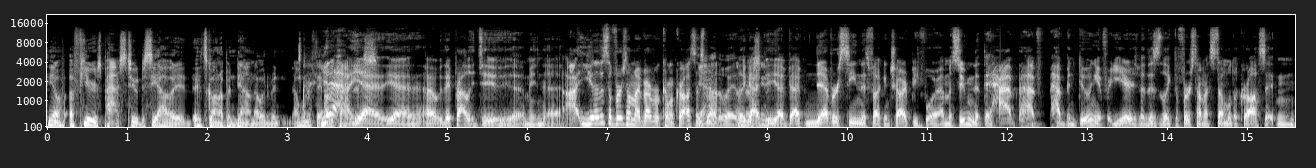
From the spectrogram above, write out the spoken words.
you know, a few years past too to see how it, it's gone up and down. That would have been. I wonder if they yeah, yeah, yeah. Uh, they probably do. I mean, uh, I, you know, this is the first time I've ever come across this. Yeah, by the way, I've like I've. I've, I've never seen this fucking chart before. I'm assuming that they have have have been doing it for years, but this is like the first time I stumbled across it. And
